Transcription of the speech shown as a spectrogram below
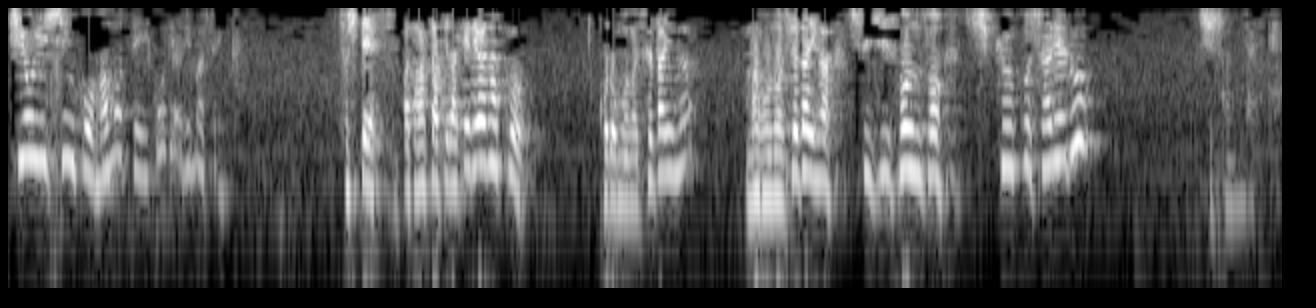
清い信仰を守っていこうではありませんか。そして、私たちだけではなく、子供の世代が、孫の世代が、子々孫々、祝福される子孫になりたい。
